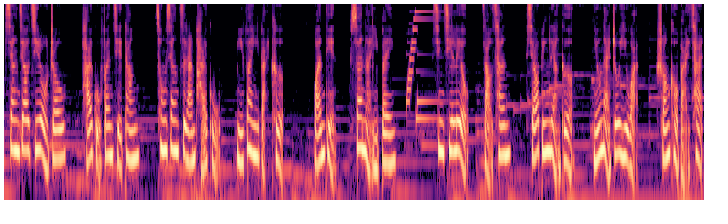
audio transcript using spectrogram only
香蕉鸡肉粥，排骨番茄汤，葱香孜然排骨，米饭一百克。晚点酸奶一杯。星期六早餐小饼两个，牛奶粥一碗，爽口白菜。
